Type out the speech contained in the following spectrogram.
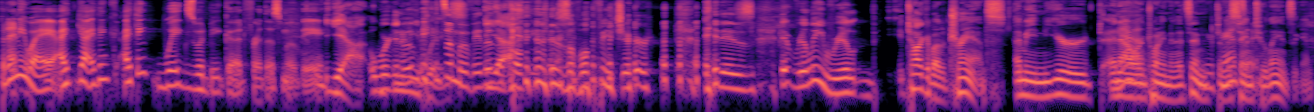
but anyway, I yeah, I think I think wigs would be good for this movie. Yeah, we're gonna Movie- need wigs. it's a movie. This is a full feature. this is a full feature. it is. It really, real. Talk about a trance. I mean, you're an Yeah. hour and twenty minutes in, You're the same two lanes again.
